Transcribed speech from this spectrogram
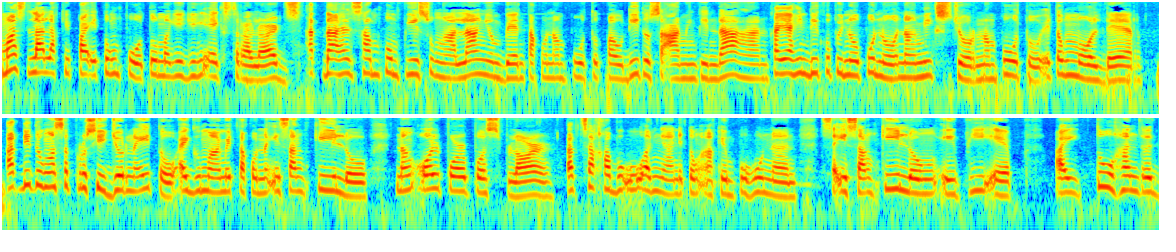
mas lalaki pa itong puto magiging extra large. At dahil 10 piso nga lang yung benta ko ng puto paw dito sa aming tindahan, kaya hindi ko pinupuno ng mixture ng puto itong molder. At dito nga sa procedure na ito ay gumamit ako ng isang kilo ng all-purpose flour. At sa kabuuan nga nitong aking puhunan sa isang kilong APF ay 250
